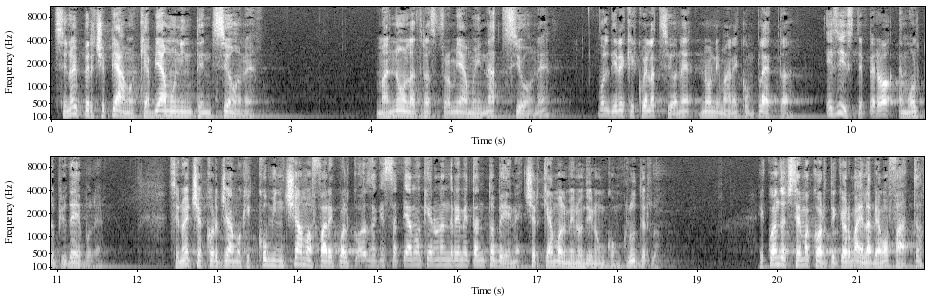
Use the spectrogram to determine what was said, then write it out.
Se noi percepiamo che abbiamo un'intenzione, ma non la trasformiamo in azione, vuol dire che quell'azione non rimane completa. Esiste, però è molto più debole. Se noi ci accorgiamo che cominciamo a fare qualcosa che sappiamo che non andremo tanto bene, cerchiamo almeno di non concluderlo. E quando ci siamo accorti che ormai l'abbiamo fatto,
